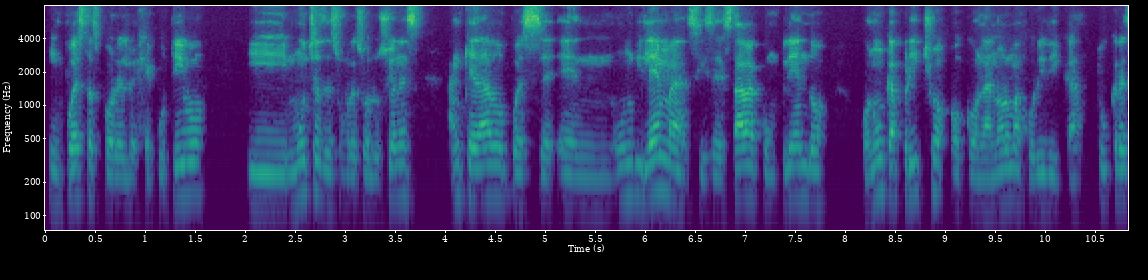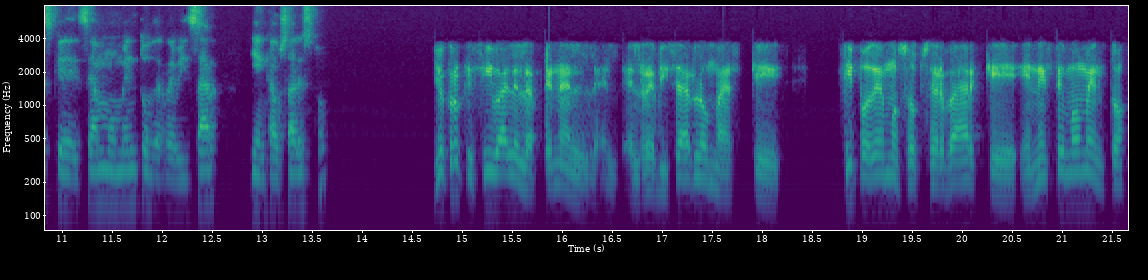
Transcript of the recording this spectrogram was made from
impuestas por el Ejecutivo y muchas de sus resoluciones han quedado pues en un dilema si se estaba cumpliendo con un capricho o con la norma jurídica. ¿Tú crees que sea momento de revisar y encauzar esto? Yo creo que sí vale la pena el, el, el revisarlo más que sí podemos observar que en este momento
